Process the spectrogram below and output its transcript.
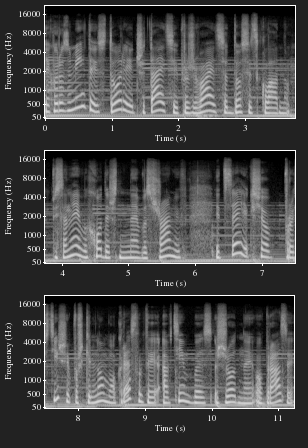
Як ви розумієте, історія читається і проживається досить складно. Після неї виходиш не без шрамів, і це, якщо простіше по шкільному окреслити, а втім без жодної образи,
